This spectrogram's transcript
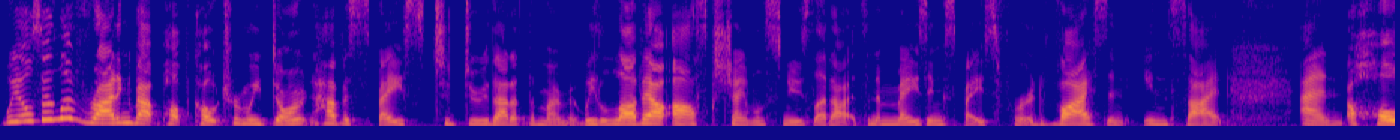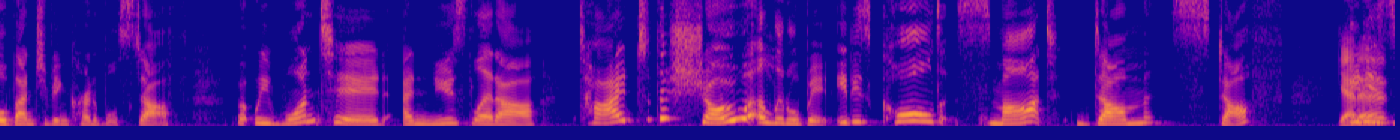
we also love writing about pop culture, and we don't have a space to do that at the moment. We love our Ask Shameless newsletter. It's an amazing space for advice and insight and a whole bunch of incredible stuff. But we wanted a newsletter tied to the show a little bit. It is called Smart Dumb Stuff. Get it?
